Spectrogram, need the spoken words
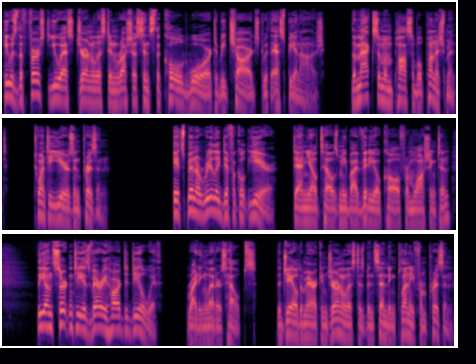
He was the first U.S. journalist in Russia since the Cold War to be charged with espionage. The maximum possible punishment, 20 years in prison. It's been a really difficult year, Danielle tells me by video call from Washington. The uncertainty is very hard to deal with. Writing letters helps. The jailed American journalist has been sending plenty from prison.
